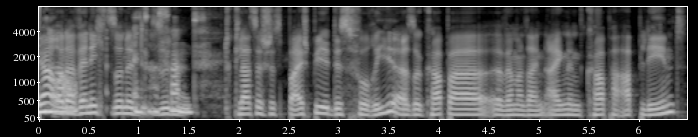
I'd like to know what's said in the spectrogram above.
Genau. Ja, oder wenn ich so, eine, so ein klassisches Beispiel Dysphorie, also Körper, äh, wenn man seinen eigenen Körper ablehnt,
